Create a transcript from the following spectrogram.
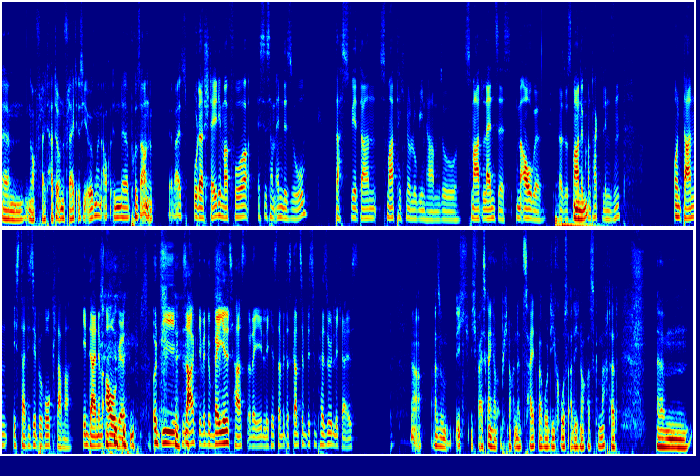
ähm, noch vielleicht hatte. Und vielleicht ist sie irgendwann auch in der Posaune. Wer weiß. Oder stell dir mal vor, es ist am Ende so, dass wir dann Smart-Technologien haben, so Smart Lenses im Auge, also smarte mhm. Kontaktlinsen. Und dann ist da diese Büroklammer in deinem Auge. und die sagt dir, wenn du Mails hast oder ähnliches, damit das Ganze ein bisschen persönlicher ist. Ja, also ich, ich weiß gar nicht, ob ich noch in der Zeit war, wo die großartig noch was gemacht hat. Ähm,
